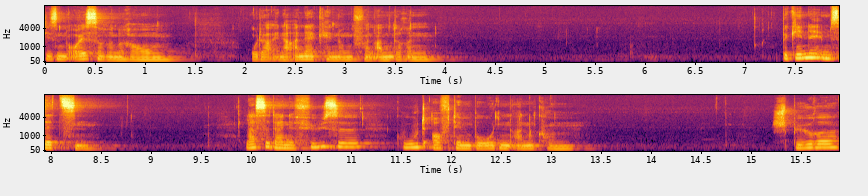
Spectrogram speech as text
diesen äußeren Raum oder eine Anerkennung von anderen. Beginne im Sitzen. Lasse deine Füße gut auf dem Boden ankommen. Spüre,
